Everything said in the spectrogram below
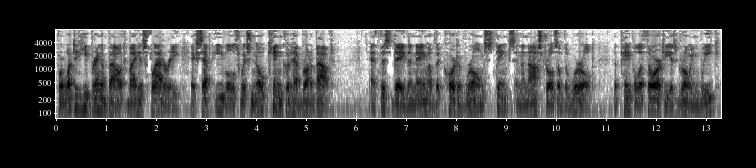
For what did he bring about by his flattery except evils which no king could have brought about? At this day the name of the court of Rome stinks in the nostrils of the world. The papal authority is growing weak,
